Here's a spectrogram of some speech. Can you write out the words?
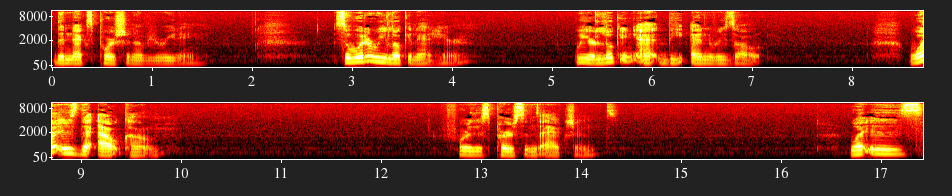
the next portion of your reading. So, what are we looking at here? We are looking at the end result. What is the outcome for this person's actions? What is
